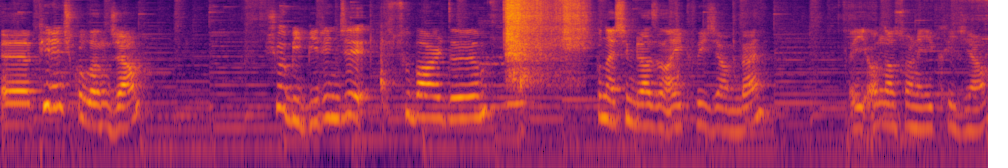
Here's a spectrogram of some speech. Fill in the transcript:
E, pirinç kullanacağım. Şu bir birinci su bardağım. Bunları şimdi birazdan ayıklayacağım ben. Ondan sonra yıkayacağım.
